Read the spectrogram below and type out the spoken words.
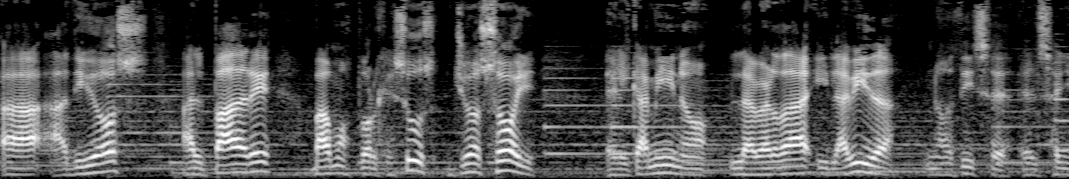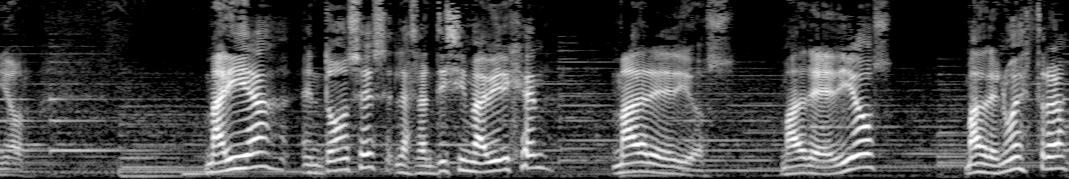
a, Dios, al Padre, vamos por Jesús. Yo soy el camino, la verdad y la vida, nos dice el Señor. María, entonces, la Santísima Virgen, Madre de Dios. Madre de Dios, Madre nuestra,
